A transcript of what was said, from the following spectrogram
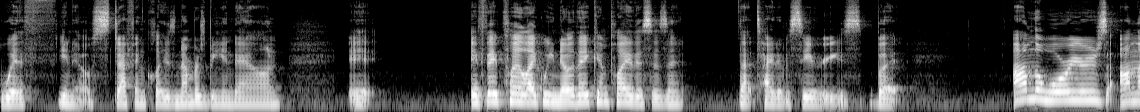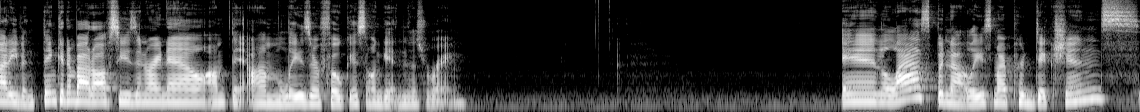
with you know Steph and Klay's numbers being down. It if they play like we know they can play, this isn't that tight of a series, but. I'm the Warriors. I'm not even thinking about off season right now. I'm th- I'm laser focused on getting this ring. And last but not least, my predictions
